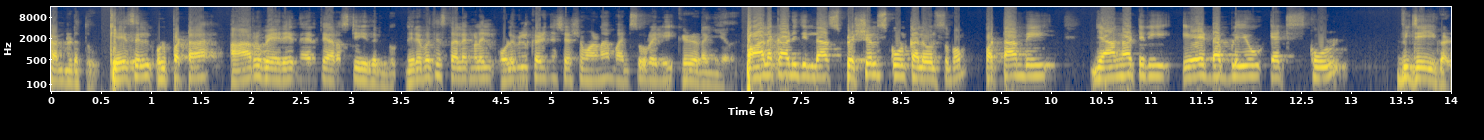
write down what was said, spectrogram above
കണ്ടെടുത്തു. കേസിൽ ഉൾപ്പെട്ട ആറുപേരെ നേരത്തെ അറസ്റ്റ് ചെയ്തിരുന്നു. നിരവധി സ്ഥലങ്ങളിൽ ഒളിവിൽ കഴിഞ്ഞ ശേഷമാണ് മൻസൂർ അലി കീഴടങ്ങിയത്. പാലക്കാട് ജില്ലാ സ്പെഷ്യൽ സ്കൂൾ കലോത്സവം Pattambi Njangattiri A W H school വിജയികൾ.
